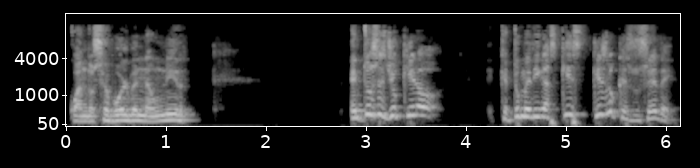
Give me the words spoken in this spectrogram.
cuando se vuelven a unir. Entonces yo quiero que tú me digas, ¿qué es, qué es lo que sucede?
